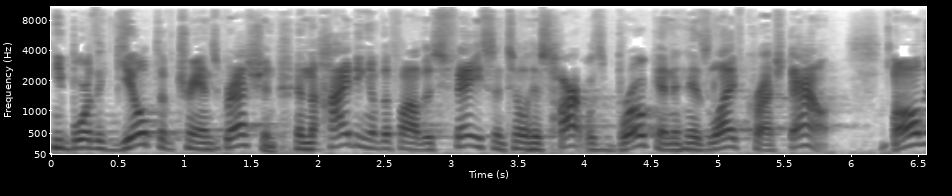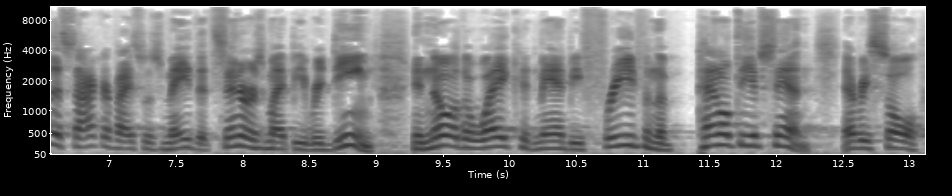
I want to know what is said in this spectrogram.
He bore the guilt guilt of transgression and the hiding of the Father's face until his heart was broken and his life crushed out. All this sacrifice was made that sinners might be redeemed. In no other way could man be freed from the penalty of sin. Every soul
